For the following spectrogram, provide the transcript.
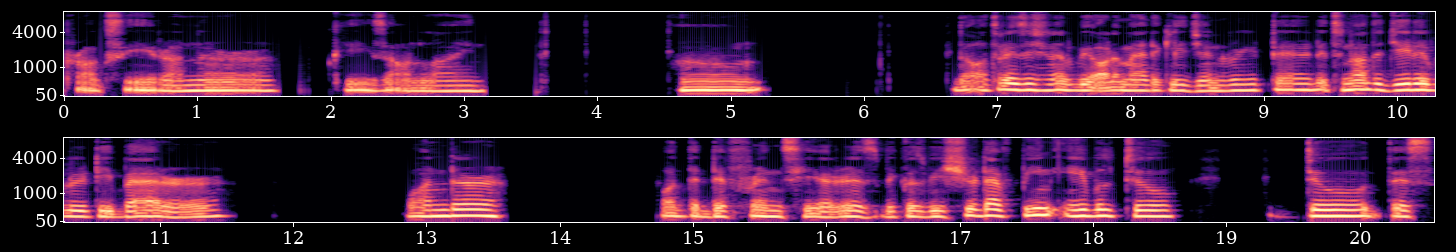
Proxy runner keys online. Um, the authorization will be automatically generated. It's not the JWT bearer. Wonder what the difference here is because we should have been able to do this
